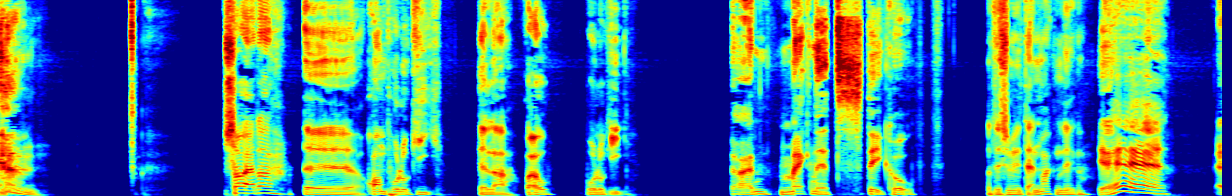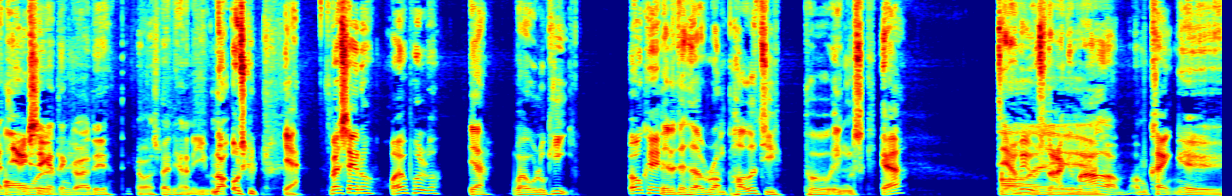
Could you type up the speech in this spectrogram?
Så er der øh, rompologi, eller røvbologi. Der er den. Magnets.dk. Og det er simpelthen i Danmark, den ligger. Ja, ja, det er Og, ikke sikkert, øh, at den gør det. Det kan også være, de har en EU. Nå, undskyld. Ja. Hvad sagde du? Røvpulver? Ja, røvologi. Okay. Eller det hedder rompology på engelsk. Ja. Det har vi jo Og, snakket øh, meget om, omkring øh,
